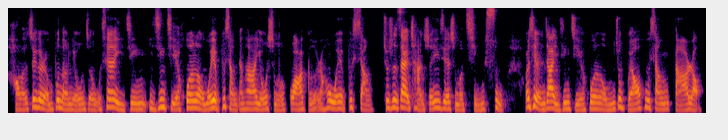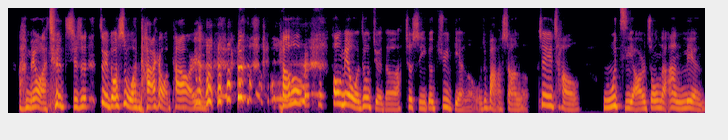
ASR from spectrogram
好了，这个人不能留着。我现在已经已经结婚了，我也不想跟他有什么瓜葛，然后我也不想就是再产生一些什么情愫。而且人家已经结婚了，我们就不要互相打扰啊。没有啦，就其实最多是我打扰他而已。然后后面我就觉得这是一个据点了，我就把他删了。这一场无疾而终的暗恋。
